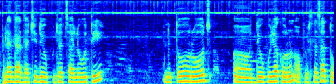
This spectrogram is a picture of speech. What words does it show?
आपल्या दादाची देवपूजा चालू होती. आणि तो रोज देवपूजा करून ऑफिसला जातो.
